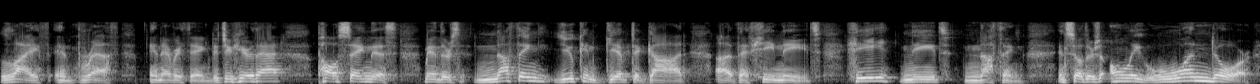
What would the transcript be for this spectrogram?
life and breath and everything. Did you hear that? Paul saying this, man, there's nothing you can give to God uh, that he needs. He needs nothing. And so there's only one door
